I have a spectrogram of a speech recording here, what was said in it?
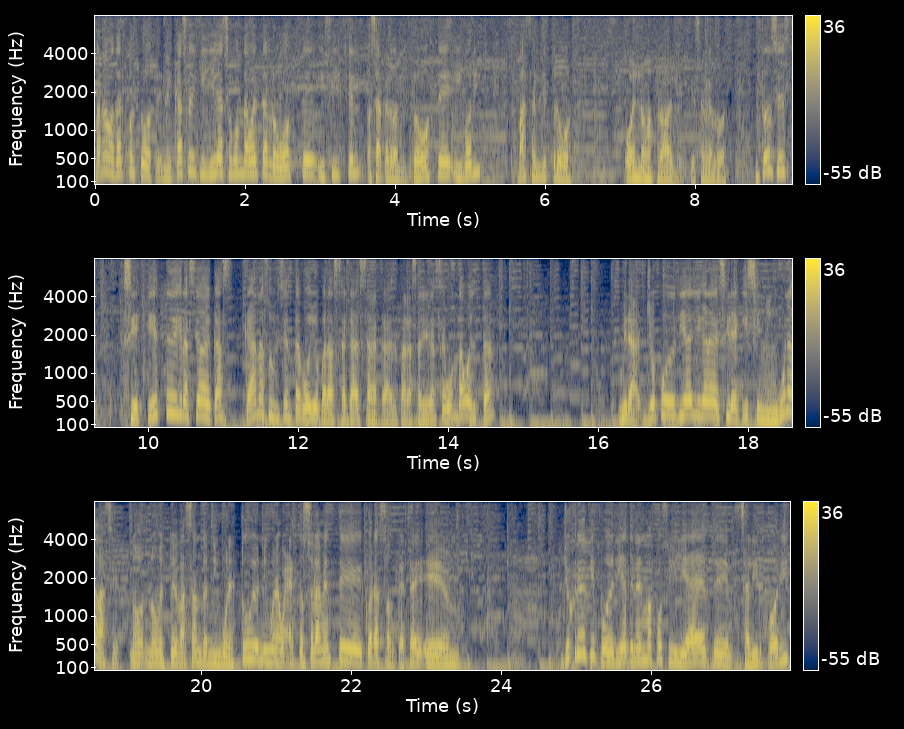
van a votar por Proboste. En el caso de que llegue a segunda vuelta Proboste y Sichel, o sea, perdón, Proboste y Boric, va a salir Proboste. O es lo más probable que salga Proboste. Entonces, si es que este desgraciado de Cas gana suficiente apoyo para sacar, saca- para salir a segunda vuelta, Mira, yo podría llegar a decir aquí sin ninguna base. No, no me estoy basando en ningún estudio, en ninguna weá. Esto es solamente corazón, ¿cachai? Eh, yo creo que podría tener más posibilidades de salir Boric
